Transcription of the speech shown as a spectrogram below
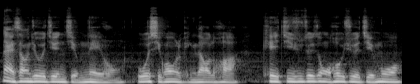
那以上就是今天节目内容。如果喜欢我的频道的话，可以继续追踪我后续的节目哦。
